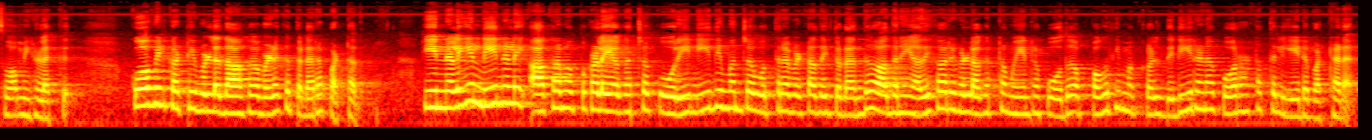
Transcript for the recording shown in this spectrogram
சுவாமிகளுக்கு கோவில் கட்டியுள்ளதாக வழக்கு தொடரப்பட்டது. இந்நிலையில் நீர்நிலை ஆக்கிரமிப்புகளை அகற்ற கோரி நீதிமன்ற உத்தரவிட்டதைத் தொடர்ந்து அதனை அதிகாரிகள் அகற்ற முயன்றபோது அப்பகுதி மக்கள் திடீரென போராட்டத்தில் ஈடுபட்டனர்.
